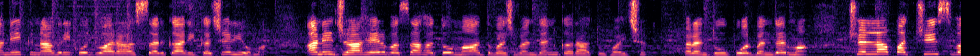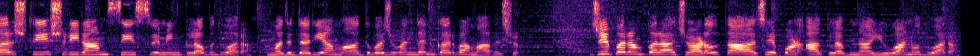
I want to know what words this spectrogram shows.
અનેક નાગરિકો દ્વારા સરકારી કચેરીઓમાં અને જાહેર વસાહતોમાં ધ્વજવંદન કરાતું હોય છે. પરંતુ પોરબંદરમાં છેલ્લા પચીસ વર્ષથી શ્રીરામ સી સ્વિમિંગ ક્લબ દ્વારા મધદરિયામાં ધ્વજવંદન કરવામાં આવે છે. જે પરંપરા જાળવતા આજે પણ આ ક્લબના યુવાનો દ્વારા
